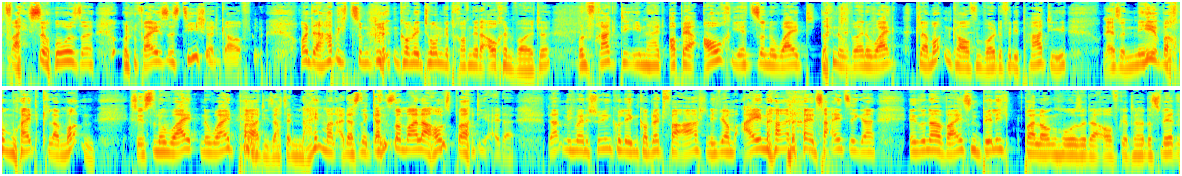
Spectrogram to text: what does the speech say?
weiße Hose und weißes T-Shirt kaufen. Und da habe ich zum Glück einen Kommiliton getroffen, der da auch hin wollte und fragte ihn halt, ob er auch jetzt so eine White, seine, seine White Klamotten kaufen wollte für die Party. Und er so, nee, warum White Klamotten? Ich so, ist eine White, eine White Party. Sagt er, nein, Mann, Alter, das ist eine ganz normale Hausparty, Alter. Da hat mich meine Studienkollegen komplett verarscht und ich, wir haben einen Hader als einziger in so einer weißen Billigballonhose da aufgetaucht. Das wäre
